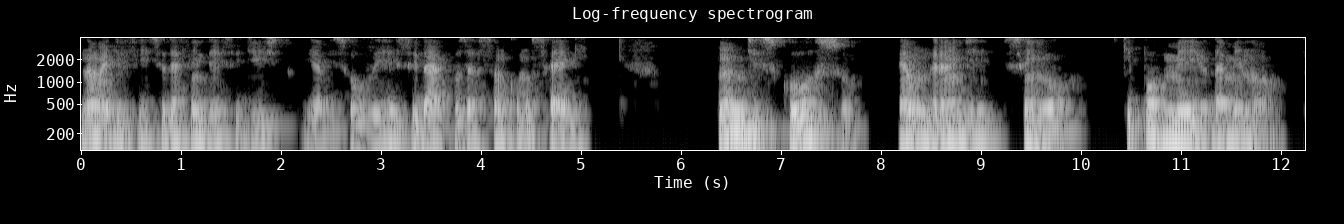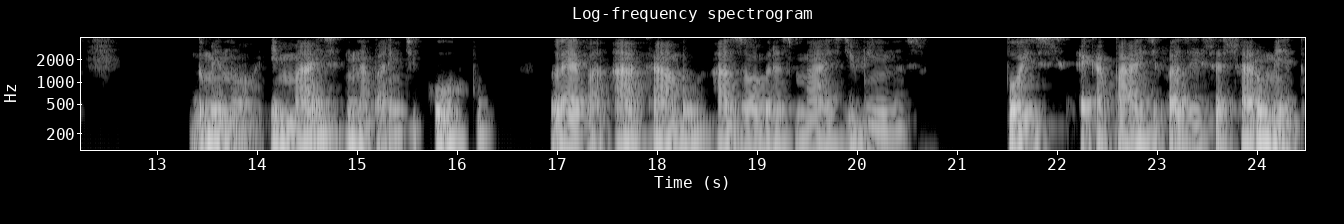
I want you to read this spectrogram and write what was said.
não é difícil defender-se disto e absolver-se da acusação como segue. Um discurso é um grande senhor, que por meio da menor, do menor e mais inaparente corpo, leva a cabo as obras mais divinas, pois é capaz de fazer cessar o medo,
